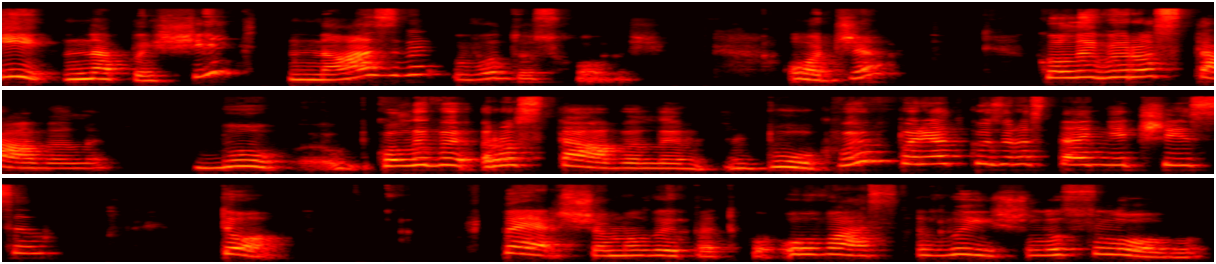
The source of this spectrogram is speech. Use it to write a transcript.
і напишіть назви водосховищ. Отже, коли ви розставили, бу... коли ви розставили букви в порядку зростання чисел, то в першому випадку у вас вийшло слово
